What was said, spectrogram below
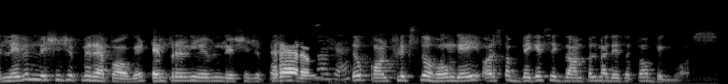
लिव इन रिलेशनशिप में रह पाओगे टेम्पररी लिव इन रिलेशनशिप में रह रहे okay? तो कॉन्फ्लिक्ट्स तो होंगे ही और इसका बिगेस्ट एग्जांपल मैं दे सकता हूँ बिग बॉस.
